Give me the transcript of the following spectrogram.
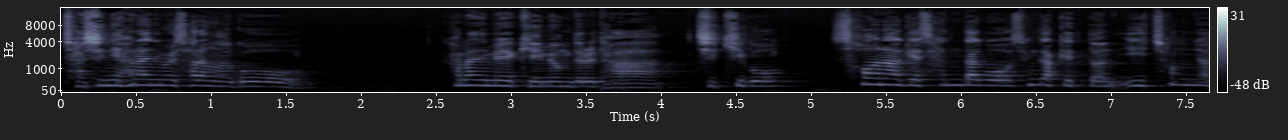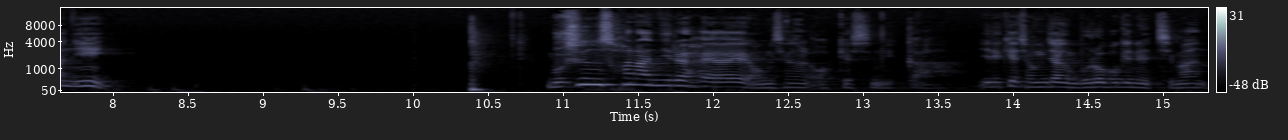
자신이 하나님을 사랑하고 하나님의 계명들을 다 지키고 선하게 산다고 생각했던 이 청년이 무슨 선한 일을 하여야 영생을 얻겠습니까? 이렇게 정작 물어보긴 했지만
